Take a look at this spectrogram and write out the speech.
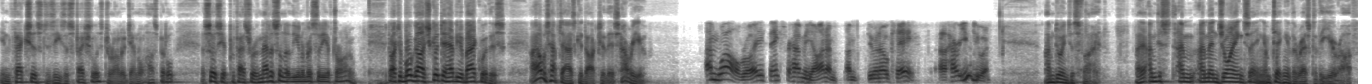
infectious diseases specialist, Toronto General Hospital, associate professor of medicine at the University of Toronto. Dr. Bogoch, good to have you back with us. I always have to ask a doctor this. How are you? I'm well, Roy. Thanks for having me on. I'm I'm doing okay. Uh, how are you doing? I'm doing just fine. I, am just I'm I'm enjoying saying I'm taking the rest of the year off.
